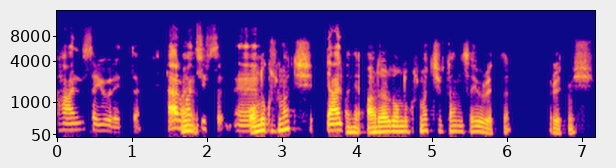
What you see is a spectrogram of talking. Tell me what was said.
haneli sayı üretti. Her Aynen. maç çift e, 19 maç yani hani arda arda 19 maç çift tane sayı üretti. Üretmiş.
